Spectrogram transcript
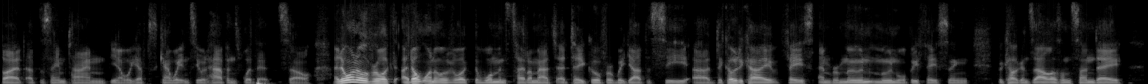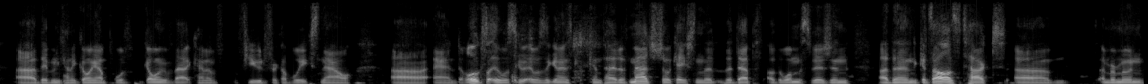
but at the same time, you know, we have to kind of wait and see what happens with it. So I don't want to overlook. I don't want to overlook the women's title match at Takeover. We got to see uh, Dakota Kai face Ember Moon. Moon will be facing Raquel Gonzalez on Sunday. Uh, they've been kind of going up with going with that kind of feud for a couple weeks now. Uh, and it looks like it was it was a nice competitive match, showcasing the, the depth of the women's division. Uh, then Gonzalez attacked um, Ember Moon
